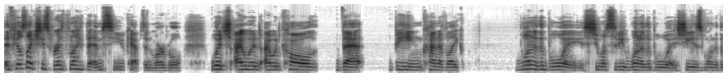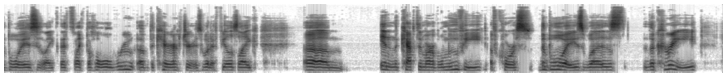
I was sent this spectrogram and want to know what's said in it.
it feels like she's written like the MCU Captain Marvel, which I would I would call that being kind of like one of the boys. She wants to be one of the boys. She is one of the boys. Like that's like the whole root of the character is what it feels like. Um, in the Captain Marvel movie, of course, the boys was the Kree.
